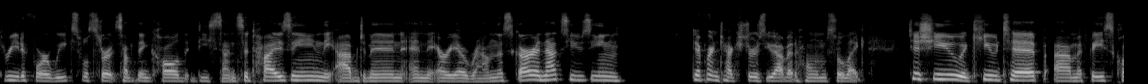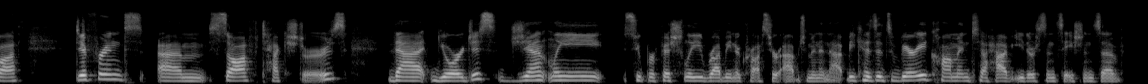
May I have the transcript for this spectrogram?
three to four weeks, we'll start something called desensitizing the abdomen and the area around the scar. And that's using different textures you have at home. So, like tissue, a Q tip, um, a face cloth, different um, soft textures that you're just gently superficially rubbing across your abdomen in that because it's very common to have either sensations of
